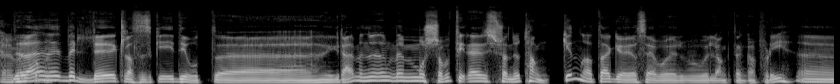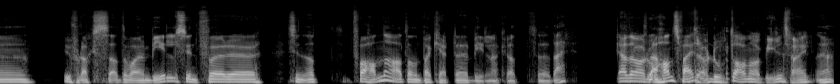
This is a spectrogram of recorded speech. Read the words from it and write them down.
Eh, Det der er en veldig klassisk idiotgreier, men, men morsomt. Jeg skjønner jo tanken, at det er gøy å se hvor, hvor langt den kan fly. Eh, uflaks at det var en bil. Synd for, eh, synd at, for han da, at han parkerte bilen akkurat eh, der. Ja, det, var Så det er dumt. hans feil. Det var dumt. Han var bilens feil. Ja.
